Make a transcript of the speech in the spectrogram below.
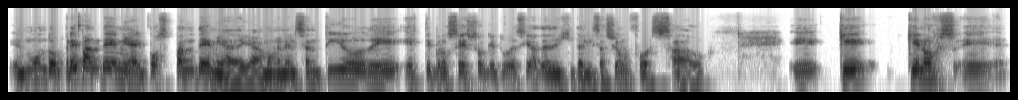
el mundo pre-pandemia y post-pandemia, digamos, en el sentido de este proceso que tú decías de digitalización forzado, eh, que que nos, eh,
